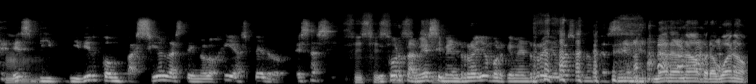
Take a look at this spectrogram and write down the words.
Es vivir con pasión las tecnologías, Pedro. Es así. Sí, sí, y córtame si me enrollo, porque me enrollo más que una persona. No, no, no, pero bueno,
